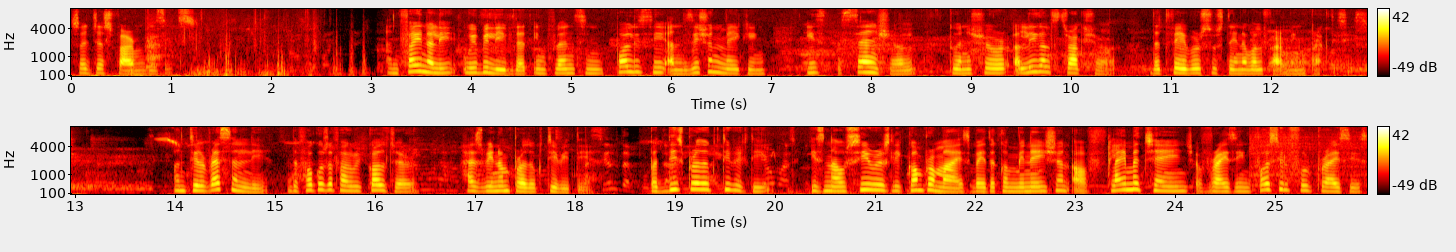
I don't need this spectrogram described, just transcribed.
such as farm visits. And finally, we believe that influencing policy and decision making is essential to ensure a legal structure that favors sustainable farming practices. Until recently, the focus of agriculture has been on productivity, but this productivity is now seriously compromised by the combination of climate change, of rising fossil fuel prices,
